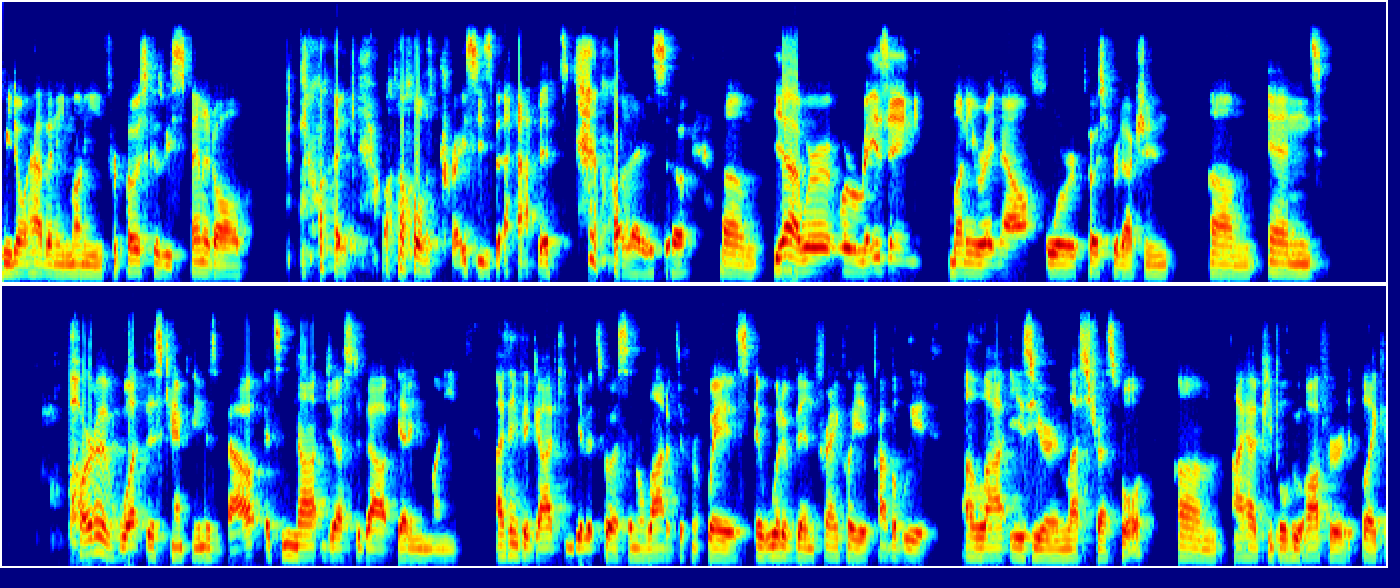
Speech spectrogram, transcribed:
we don't have any money for post because we spent it all like on all the crises that happened already. So um, yeah, we're we're raising money right now for post production, um, and part of what this campaign is about, it's not just about getting money. I think that God can give it to us in a lot of different ways. It would have been, frankly, probably a lot easier and less stressful. Um, I had people who offered, like,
